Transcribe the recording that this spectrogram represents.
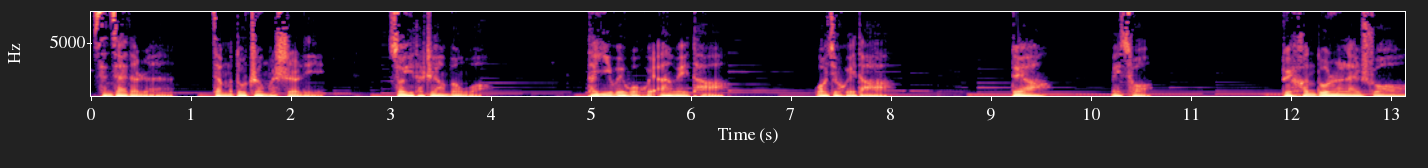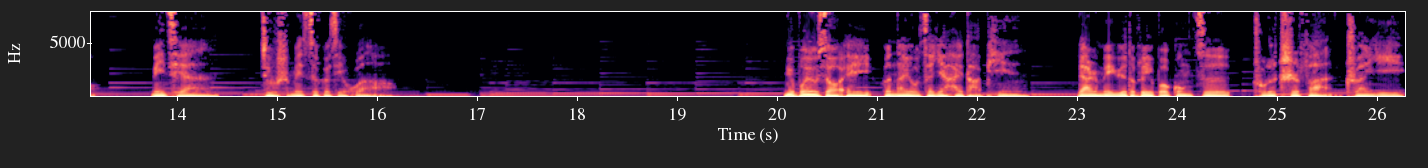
现在的人。怎么都这么势利，所以他这样问我。他以为我会安慰他，我就回答：“对啊，没错。对很多人来说，没钱就是没资格结婚啊。”女朋友小 A 和男友在沿海打拼，两人每月的微薄工资，除了吃饭穿衣，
